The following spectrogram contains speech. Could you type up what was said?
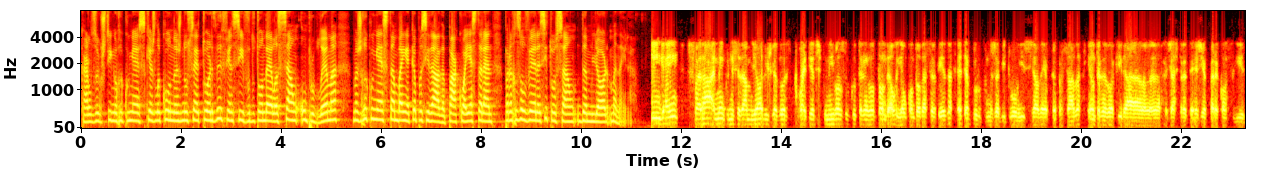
Carlos Agostinho reconhece que as lacunas no setor defensivo do Tondela são um problema, mas reconhece também a capacidade da Paco Ayestaran para resolver a situação da melhor maneira. Ninguém fará nem conhecerá melhor os jogadores que vai ter disponíveis do que o treinador Tondela, e ele com toda a certeza, até porque nos habituou isso já da época passada, é um treinador que irá arranjar estratégia para conseguir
